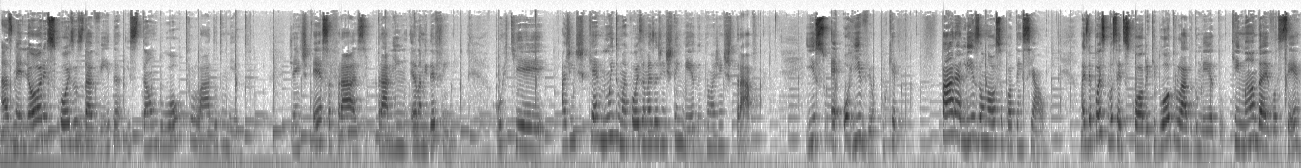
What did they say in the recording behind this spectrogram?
as melhores coisas da vida estão do outro lado do medo. Gente, essa frase, para mim, ela me define. Porque a gente quer muito uma coisa, mas a gente tem medo, então a gente trava. Isso é horrível, porque paralisa o nosso potencial. Mas depois que você descobre que do outro lado do medo, quem manda é você,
